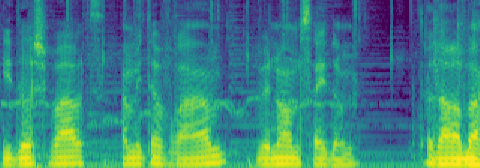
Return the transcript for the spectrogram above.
עידו שוורץ, עמית אברהם ונועם סיידון. תודה רבה.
